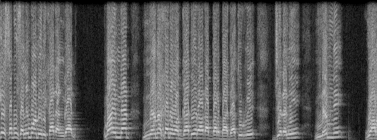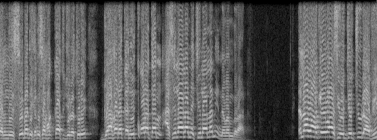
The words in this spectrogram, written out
keessa buusanii immoo ameerikaadhaan ga'ani maa innaan nama kana waggaa dheeraadhaaf barbaadaa turre jedhanii namni waa balleessee bade kan isa fakkaatu jira ture. Gaafa dhaqanii qoratan as ilaalan achi ilaalan naman biraadha. Ila waaqee waasii hojjechuudhaafi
